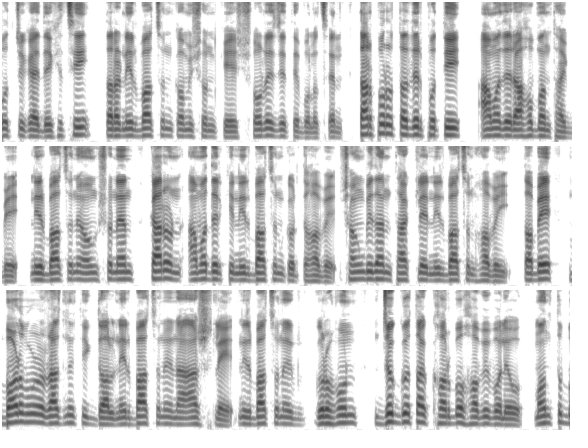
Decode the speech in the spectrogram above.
পত্রিকায় দেখেছি তারা নির্বাচন কমিশনকে সরে যেতে বলেছেন। তারপরও তাদের প্রতি আমাদের আহ্বান থাকবে। নির্বাচনে অংশ নেন, কারণ আমাদেরকে নির্বাচন করতে হবে। সংবিধান থাকলে নির্বাচন হবেই। তবে বড় বড় রাজনৈতিক দল নির্বাচনে না আসলে নির্বাচনের গ্রহণ যোগ্যতা খর্ব হবে বলেও মন্তব্য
